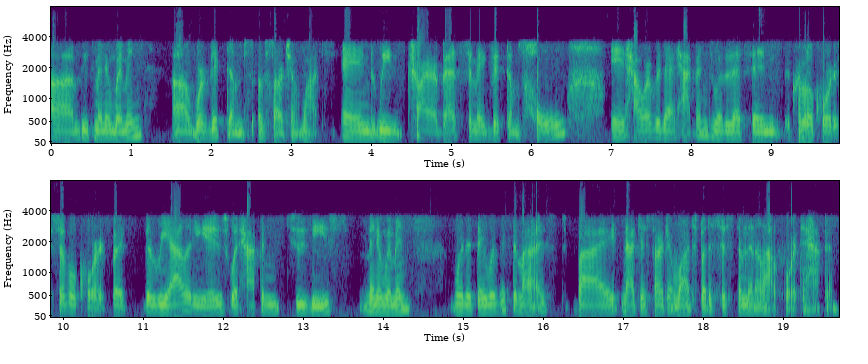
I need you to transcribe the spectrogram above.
Um, these men and women uh, were victims of Sergeant Watts. And we try our best to make victims whole, in however that happens, whether that's in the criminal court or civil court. But the reality is, what happened to these men and women were that they were victimized by not just Sergeant Watts, but a system that allowed for it to happen.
